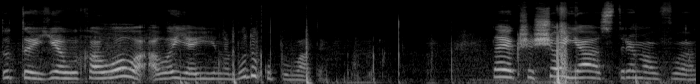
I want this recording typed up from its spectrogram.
Тут є лиха Лола, але я її не буду купувати. Та якщо що, я стримав е,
